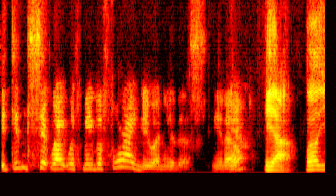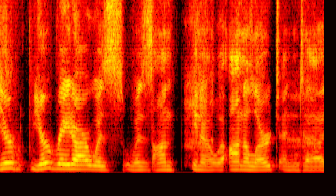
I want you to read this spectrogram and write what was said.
it didn't sit right with me before I knew any of this, you know? Yeah. Yeah. Well, your your radar was was on you know on alert, and uh,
